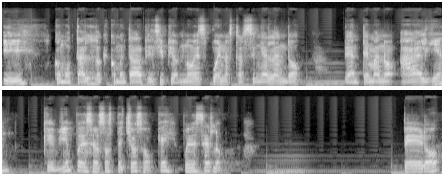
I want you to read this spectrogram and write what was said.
Y como tal, lo que comentaba al principio, no es bueno estar señalando de antemano a alguien que bien puede ser sospechoso, ok, puede serlo. Pero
